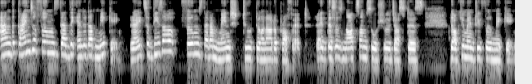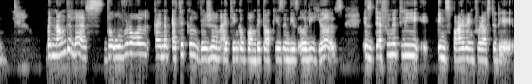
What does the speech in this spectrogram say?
And the kinds of films that they ended up making, right? So these are films that are meant to turn out a profit, right? This is not some social justice documentary filmmaking. But nonetheless, the overall kind of ethical vision, I think, of Bombay Talkies in these early years is definitely inspiring for us today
